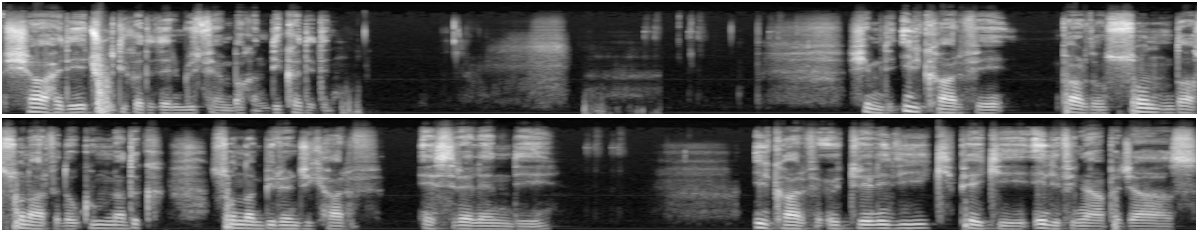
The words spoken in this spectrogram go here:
Şahideye çok dikkat edelim lütfen bakın dikkat edin. Şimdi ilk harfi pardon son daha son harfe dokunmadık. Sondan bir önceki harf esrelendi. İlk harfi ötreledik. Peki Elif'i ne yapacağız?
